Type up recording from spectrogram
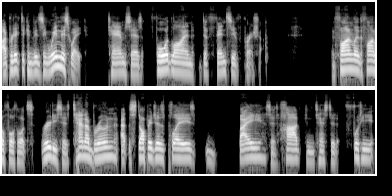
I predict a convincing win this week. Tam says forward line defensive pressure. And finally, the final four thoughts. Rudy says Tanner Bruhn at the stoppages, please. Bay says hard contested footy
